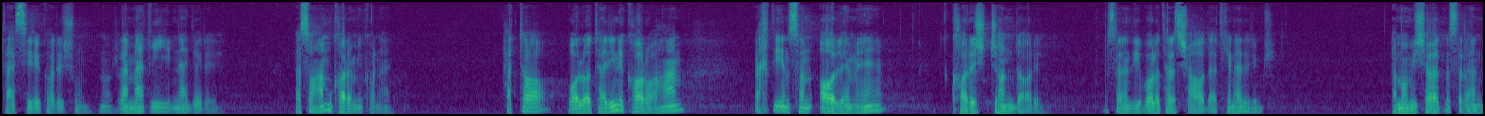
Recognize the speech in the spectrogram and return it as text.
تاثیر کارشون رمقی نداره. بسا هم کار می‌کنن. حتی بالاترین کارها هم وقتی انسان عالمه کارش جان داره. مثلا دیگه بالاتر از شهادت که نداریم که. اما می شود مثلا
